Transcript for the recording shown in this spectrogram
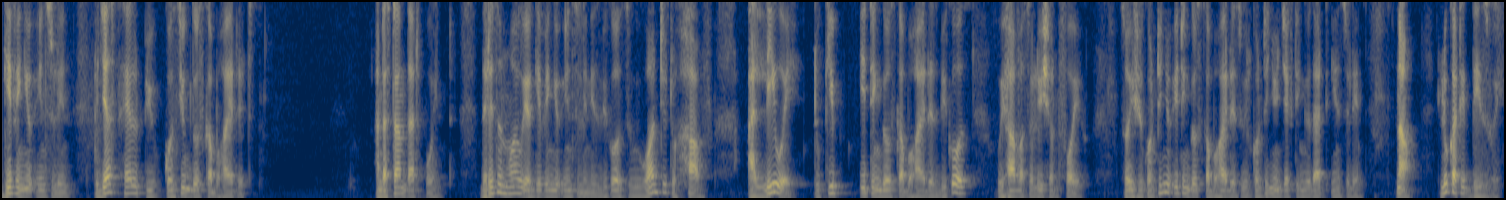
giving you insulin to just help you consume those carbohydrates. Understand that point. The reason why we are giving you insulin is because we want you to have a leeway to keep eating those carbohydrates because we have a solution for you. So if you continue eating those carbohydrates, we'll continue injecting you that insulin. Now, look at it this way.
